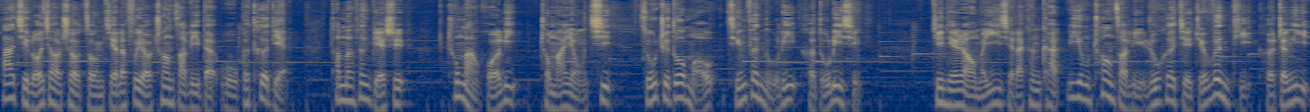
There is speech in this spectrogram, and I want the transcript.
拉吉罗教授总结了富有创造力的五个特点，他们分别是：充满活力、充满勇气、足智多谋、勤奋努力和独立性。今天，让我们一起来看看利用创造力如何解决问题和争议。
